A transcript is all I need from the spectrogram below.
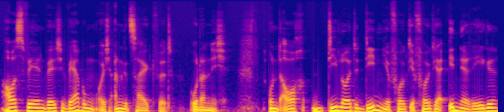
auswählen, welche Werbung euch angezeigt wird oder nicht. Und auch die Leute, denen ihr folgt, ihr folgt ja in der Regel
